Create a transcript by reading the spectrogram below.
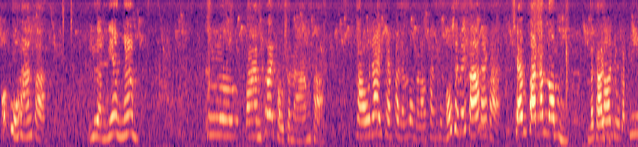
โอ้ผูหางค่ะ เหลื่อมเงี้ยงง่าม คือปานเคยเขาสนามค่ะ เขาได้แชมป์ฟันน้ำนมมาแล้วครั้งหนึ่งโอ้ใช่ไหมคะใช่ค่ะ แชมป์ฟันน้ำนมนะคะตอนอยู่กับพี่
